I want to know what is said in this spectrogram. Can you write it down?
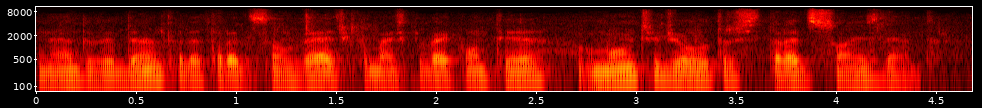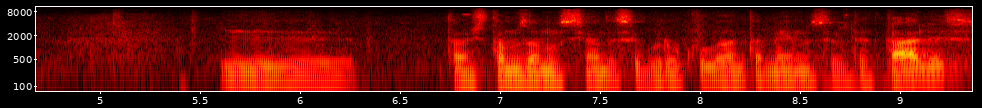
né, do Vedanta, da tradição védica, mas que vai conter um monte de outras tradições dentro. E, então estamos anunciando esse Gurukulam também nos seus detalhes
